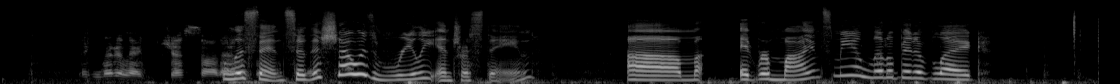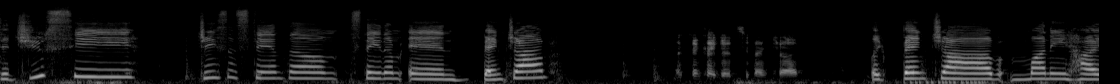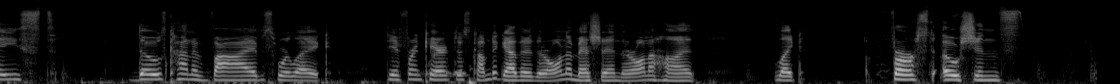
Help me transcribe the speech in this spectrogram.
Like literally, I just saw that. Listen, so this show is really interesting. Um, it reminds me a little bit of like, did you see Jason Statham Statham in Bank Job? I think I did see Bank Job. Like Bank Job, Money Heist, those kind of vibes where like different characters come together, they're on a mission, they're on a hunt. Like first Ocean's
